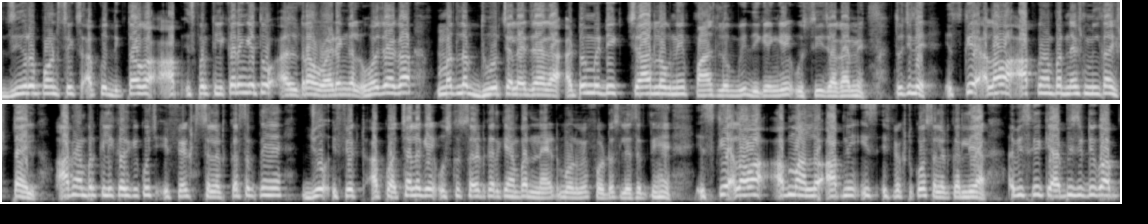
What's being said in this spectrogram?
0.6 आपको दिखता होगा, आप इस पर क्लिक करेंगे तो अल्ट्रा वाइड एंगल हो जाएगा मतलब दूर चला जाएगा ऑटोमेटिक चार लोग नहीं, पाँच लोग भी दिखेंगे उसी जगह में। तो चलिए, इसके अलावा आपको यहाँ पर नेक्स्ट मिलता है स्टाइल आप यहाँ पर क्लिक करके कुछ इफ़ेक्ट सेलेक्ट कर सकते हैं, जो इफ़ेक्ट आपको अच्छा लगे, उसको सेलेक्ट करके यहाँ पर नेट मोड में फ़ोटोज़ ले सकते हैं। इसके अलावा अब मान लो आपने इस इफ़ेक्ट को सेलेक्ट कर लिया। अब इसकी कैपेसिटी को आप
